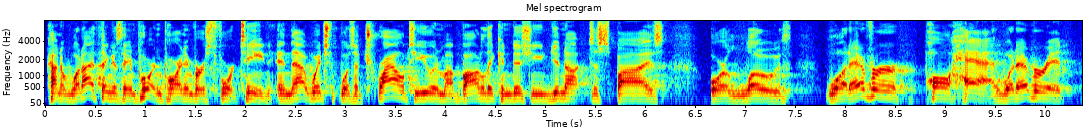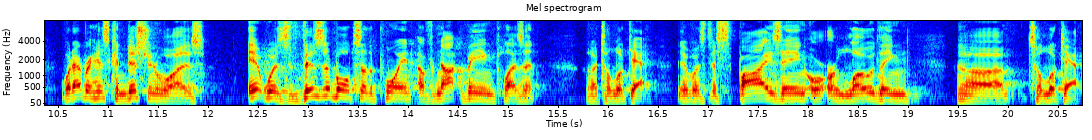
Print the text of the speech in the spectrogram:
kind of what I think is the important part in verse 14. And that which was a trial to you in my bodily condition, you did not despise or loathe. Whatever Paul had, whatever it, whatever his condition was, it was visible to the point of not being pleasant uh, to look at. It was despising or, or loathing uh, to look at.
